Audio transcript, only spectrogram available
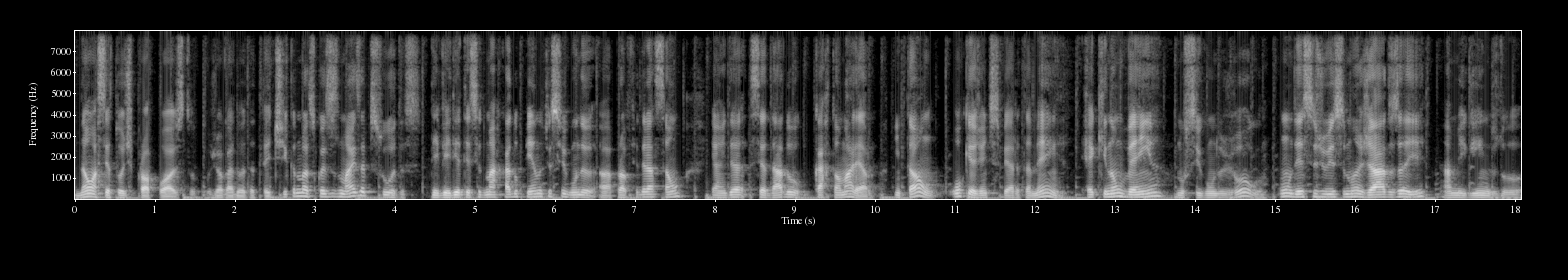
não acertou de propósito o jogador da Atlética, uma das coisas mais absurdas. Deveria ter sido marcado o pênalti, segundo a própria federação, e ainda ser dado o cartão amarelo. Então, O que a gente espera também é que não venha no segundo jogo um desses juízes manjados aí, amiguinhos do,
